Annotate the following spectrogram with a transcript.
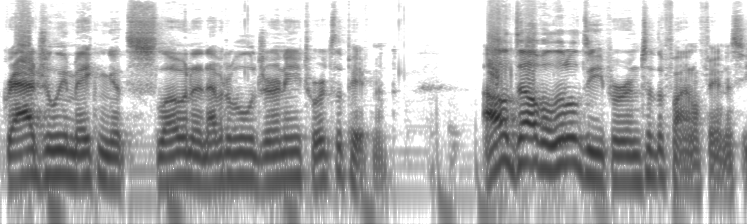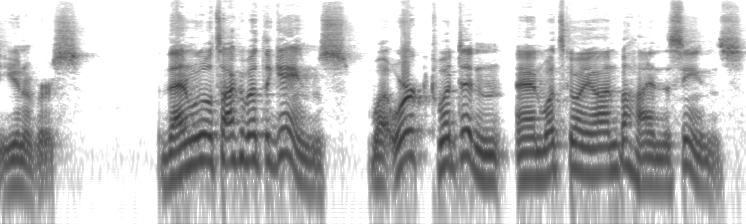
gradually making its slow and inevitable journey towards the pavement. I'll delve a little deeper into the Final Fantasy universe. Then we will talk about the games, what worked, what didn't, and what's going on behind the scenes.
